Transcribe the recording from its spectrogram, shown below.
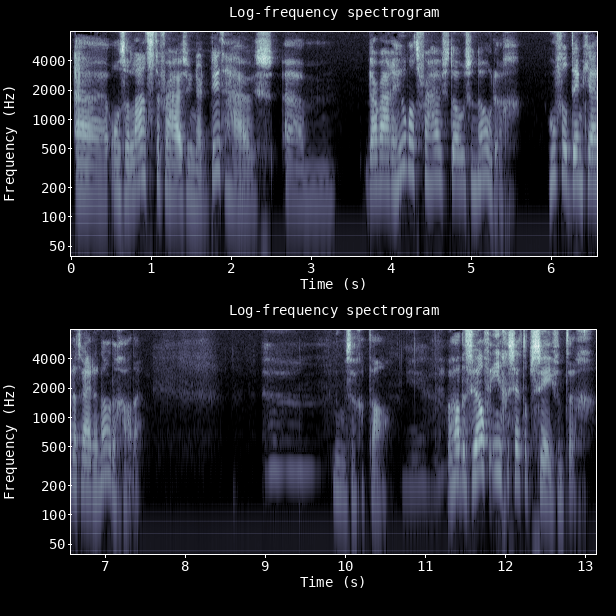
Eh, onze laatste verhuizing naar dit huis, ehm, daar waren heel wat verhuisdozen nodig. Hoeveel denk jij dat wij er nodig hadden? Noem eens een getal. We hadden zelf ingezet op 70.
